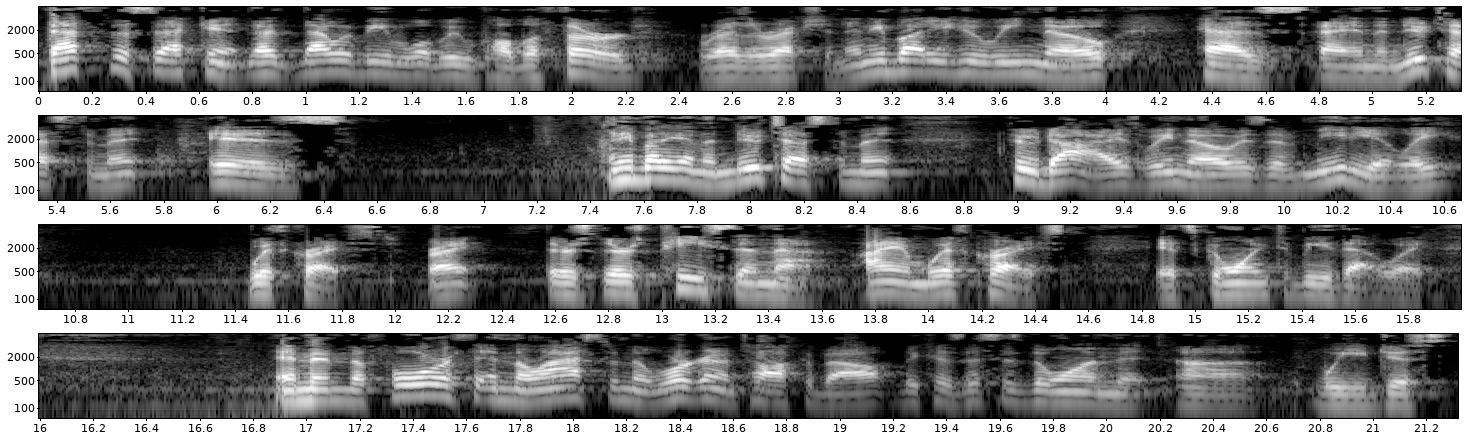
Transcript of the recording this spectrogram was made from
that's the second, that, that would be what we would call the third resurrection. Anybody who we know has, in the New Testament, is, anybody in the New Testament who dies, we know is immediately with Christ, right? There's, there's peace in that. I am with Christ. It's going to be that way. And then the fourth and the last one that we're going to talk about, because this is the one that uh, we just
